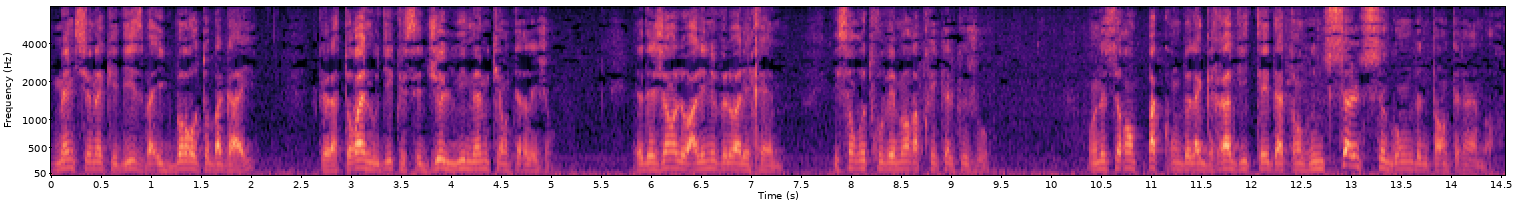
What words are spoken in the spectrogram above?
Même s'il y en a qui disent, bah, que la Torah nous dit que c'est Dieu lui-même qui enterre les gens. Il y a des gens, ils sont retrouvés morts après quelques jours. On ne se rend pas compte de la gravité d'attendre une seule seconde de ne pas enterrer un mort.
